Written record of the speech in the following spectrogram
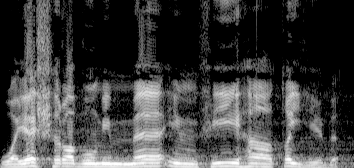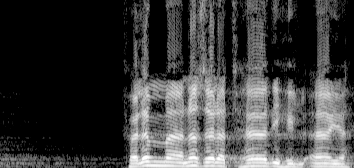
ويشرب من ماء فيها طيب. فلما نزلت هذه الآية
